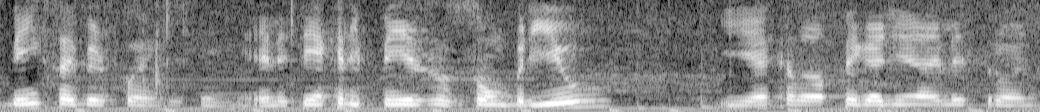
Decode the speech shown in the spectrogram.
bem cyberpunk, assim. Ele tem aquele peso sombrio e aquela pegadinha eletrônica.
